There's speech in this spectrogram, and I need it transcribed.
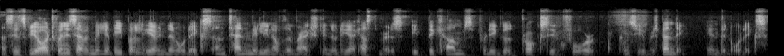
And since we are 27 million people here in the Nordics and 10 million of them are actually Nordea customers, it becomes a pretty good proxy for consumer spending in the Nordics.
